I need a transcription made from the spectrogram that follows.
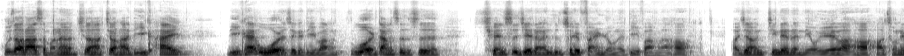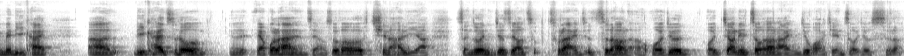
呼召他什么呢？叫他叫他离开离开乌尔这个地方。乌尔当时是全世界当然是最繁荣的地方了哈，好像今天的纽约吧哈。好，从那边离开啊，离开之后，呃，亚伯拉罕讲说去哪里啊？神说你就只要出出来就知道了，我就我叫你走到哪里你就往前走就是了。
